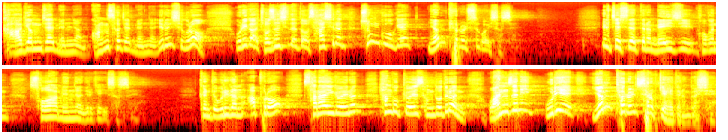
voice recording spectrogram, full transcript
가경제 몇 년, 광서제 몇 년, 이런 식으로 우리가 조선시대도 사실은 중국의 연표를 쓰고 있었어요. 일제시대 때는 메이지 혹은 소화 몇 년 이렇게 있었어요. 그런데 우리는 앞으로 사랑의 교회는 한국교회 성도들은 완전히 우리의 연표를 새롭게 해야 되는 것이에요.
